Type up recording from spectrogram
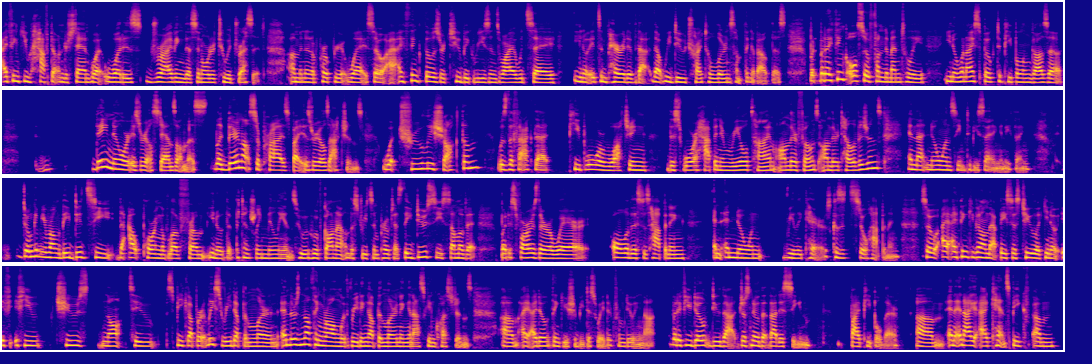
i think you have to understand what what is driving this in order to address it um, in an appropriate way so I, I, think those are two big reasons why i would say you know it's imperative that that we do try to learn something about this but but i think also fundamentally you know when i spoke to people in gaza they know where Israel stands on this. Like, they're not surprised by Israel's actions. What truly shocked them was the fact that people were watching this war happen in real time on their phones, on their televisions, and that no one seemed to be saying anything. Don't get me wrong, they did see the outpouring of love from, you know, the potentially millions who, who have gone out on the streets in protest. They do see some of it, but as far as they're aware, all of this is happening and, and no one really cares because it's still happening. So I, I, think even on that basis too, like you know, if if you choose not to speak up or at least read up and learn, and there's nothing wrong with reading up and learning and asking questions, um, I, I don't think you should be dissuaded from doing that. But if you don't do that, just know that that is seen by people there. Um, and and I, I can't speak um,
